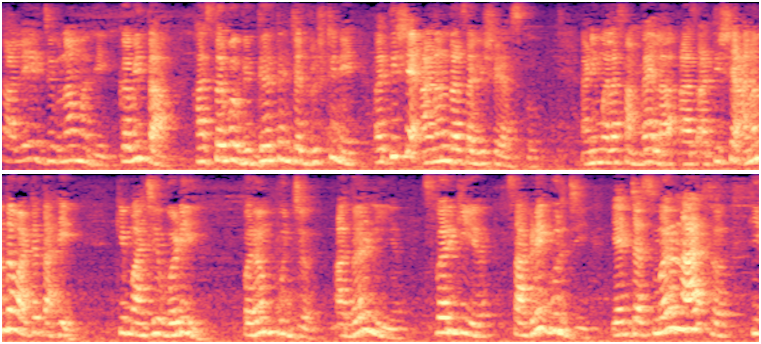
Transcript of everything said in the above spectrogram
शालेय जीवनामध्ये कविता हा सर्व विद्यार्थ्यांच्या दृष्टीने अतिशय आनंदाचा विषय असतो. आणि मला सांगायला आज अतिशय आनंद वाटत आहे की माझे वडील परमपूज्य आदरणीय स्वर्गीय सागडे गुरुजी यांच्या स्मरणार्थ ही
